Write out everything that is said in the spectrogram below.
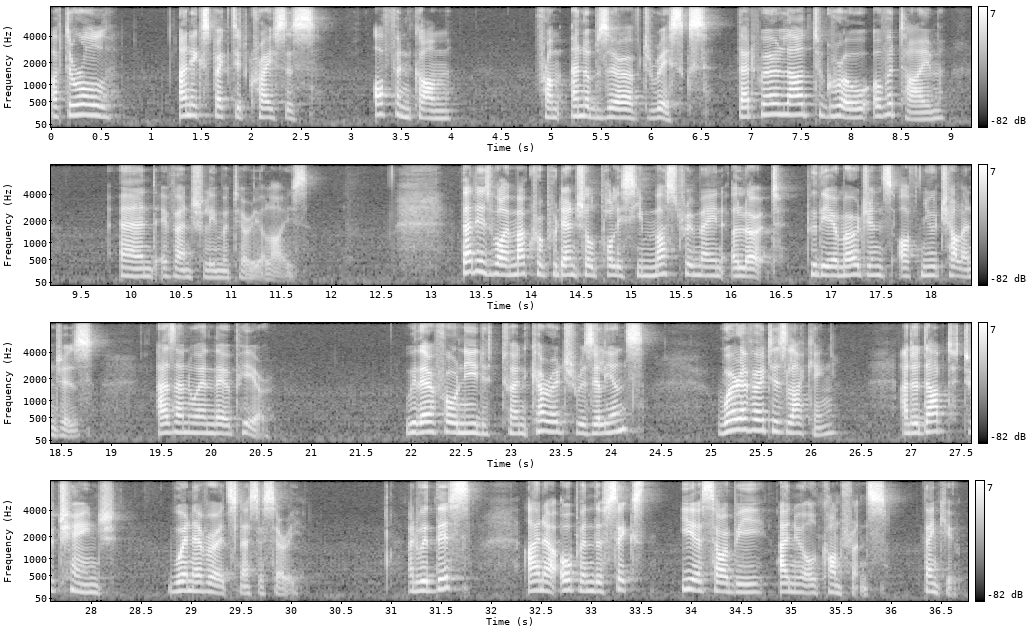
After all, unexpected crises often come from unobserved risks that we're allowed to grow over time and eventually materialize. That is why macroprudential policy must remain alert to the emergence of new challenges as and when they appear. We therefore need to encourage resilience wherever it is lacking and adapt to change whenever it's necessary. And with this, I now open the sixth ESRB annual conference. Thank you.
